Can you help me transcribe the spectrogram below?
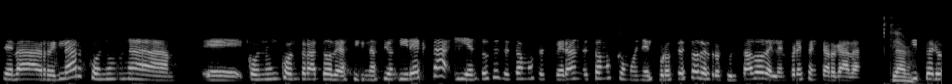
se va a arreglar con una eh, con un contrato de asignación directa y entonces estamos esperando, estamos como en el proceso del resultado de la empresa encargada. Claro. Y, pero,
